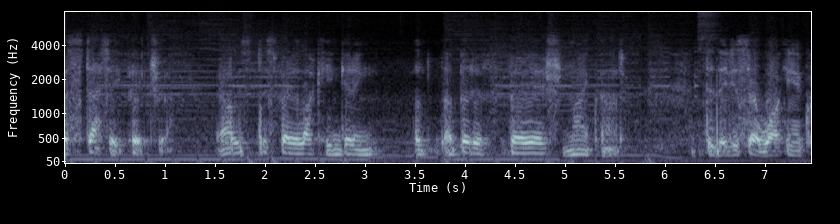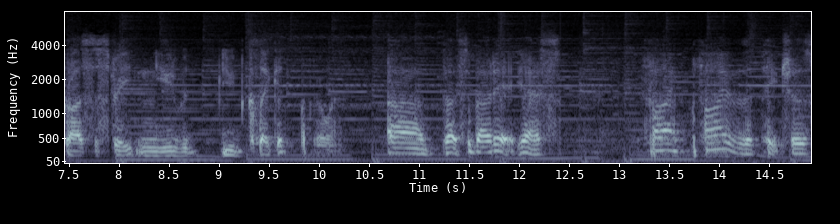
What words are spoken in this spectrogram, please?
a static picture. I was just very lucky in getting a, a bit of variation like that. Did they just start walking across the street and you would you'd click it? Uh, that's about it, yes. Five, five of the pictures,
